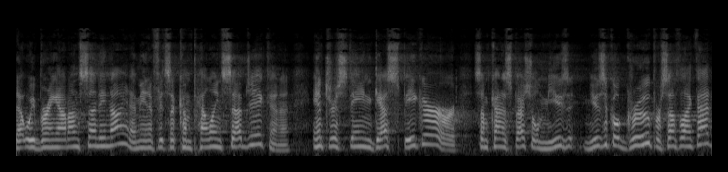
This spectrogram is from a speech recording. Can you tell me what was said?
that we bring out on Sunday night. I mean, if it's a compelling subject and an interesting guest speaker or some kind of special music, musical group or something like that,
